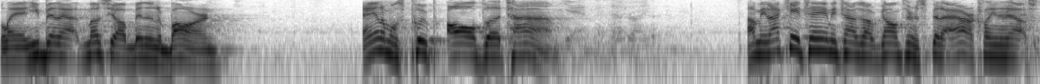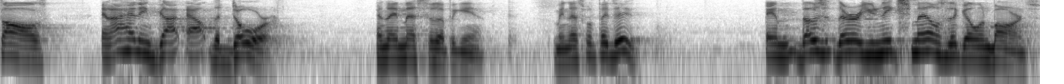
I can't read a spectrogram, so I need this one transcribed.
land, you've been out, most of y'all have been in a barn. Animals poop all the time. Yes, that's right. I mean, I can't tell you how many times I've gone through and spent an hour cleaning out stalls, and I hadn't even got out the door, and they messed it up again. I mean, that's what they do. And those, there are unique smells that go in barns.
